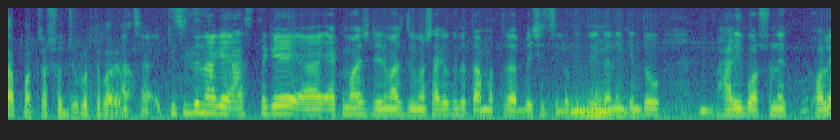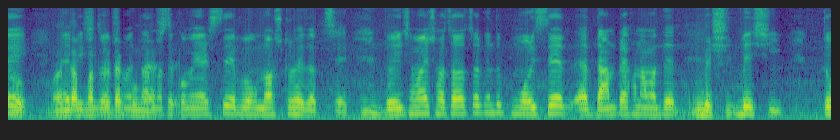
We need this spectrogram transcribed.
তাপমাত্রা সহ্য করতে পারে না। আচ্ছা কিছুদিন আগে আজ থেকে এক মাস দেড় মাস দুই মাস আগেও কিন্তু তাপমাত্রা বেশি ছিল। কিন্তু ইদানিং কিন্তু ভারী বর্ষণের ফলে ও, তাপমাত্রাটা তাপমাত্রা আসছে। কমে আসছে এবং নষ্ট হয়ে যাচ্ছে। তো এই সময় সচরাচর কিন্তু মরিচের দামটা এখন আমাদের বেশি। বেশি। তো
